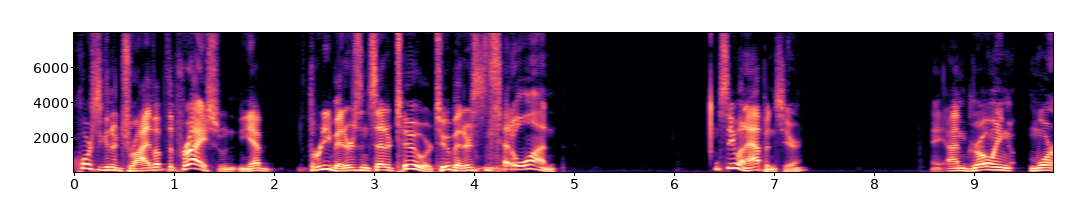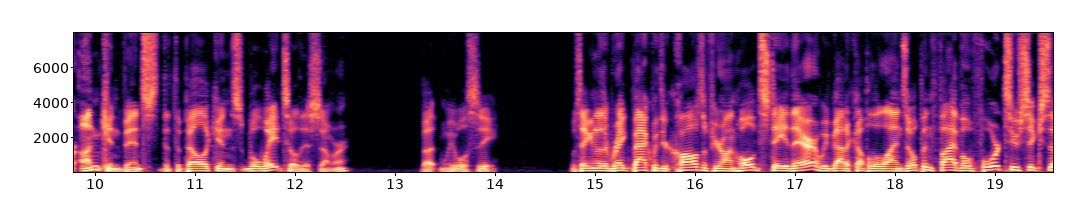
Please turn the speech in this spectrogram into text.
Of course, it's going to drive up the price when you have three bidders instead of two, or two bidders instead of one. We'll see what happens here. I'm growing more unconvinced that the Pelicans will wait till this summer, but we will see. We'll take another break back with your calls. If you're on hold, stay there. We've got a couple of lines open 504 260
